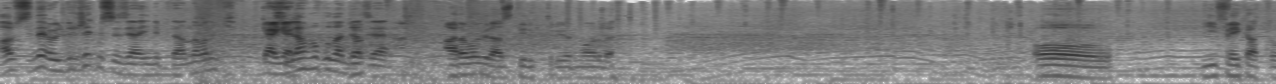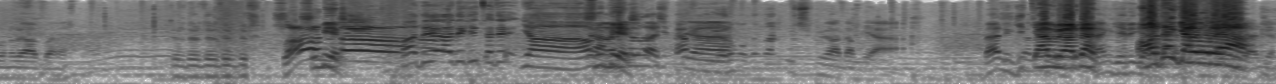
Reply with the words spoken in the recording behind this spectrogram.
Abi siz ne öldürecek misiniz ya inip de anlamadım ki. Gel gel. Silah mı kullanacağız yani? Araba biraz biriktiriyorum orada. Oo. İyi fake attı Onur abi bana. Dur dur dur dur dur. Lan Şu bir. Hadi hadi git hadi. Ya. Şu bir. Arkadaş ben ya. o kadar uçmuyor adam ya. Ben git gel buraya Arden. Gel. Arden gel buraya. Gel, gel.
